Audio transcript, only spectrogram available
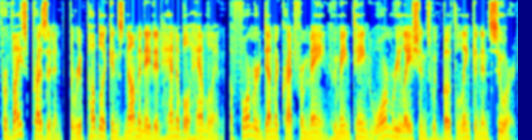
For vice president, the Republicans nominated Hannibal Hamlin, a former Democrat from Maine who maintained warm relations with both Lincoln and Seward.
